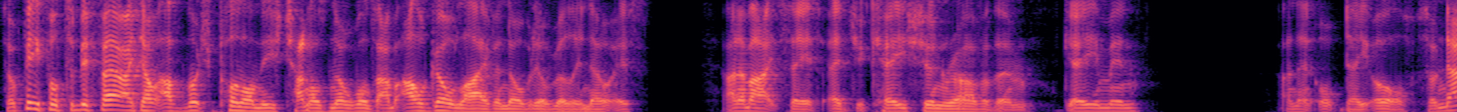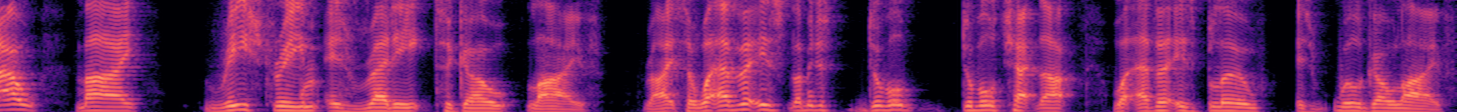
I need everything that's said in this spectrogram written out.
So people, to be fair, I don't have much pull on these channels. No one's. I'll go live and nobody will really notice. And I might say it's education rather than gaming. And then update all. So now my restream is ready to go live. Right. So whatever is, let me just double double check that. Whatever is blue is will go live.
